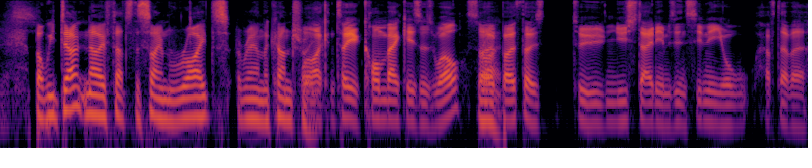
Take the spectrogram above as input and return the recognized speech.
Yes. But we don't know if that's the same right around the country. Well, I can tell you CommBank is as well. So right. both those two new stadiums in Sydney, you'll have to have a,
